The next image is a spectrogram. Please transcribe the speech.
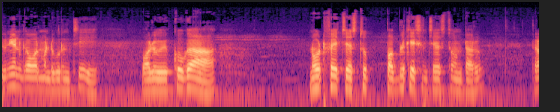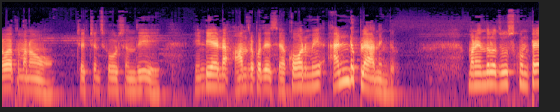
union government గురించి వాళ్ళు ఎక్కువగా నోటిఫై చేస్తూ పబ్లికేషన్ చేస్తూ ఉంటారు. తర్వాత మనం చర్చించుకోవాల్సింది India and Andhra Pradesh economy and planning. మనం ఇందులో చూసుకుంటే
